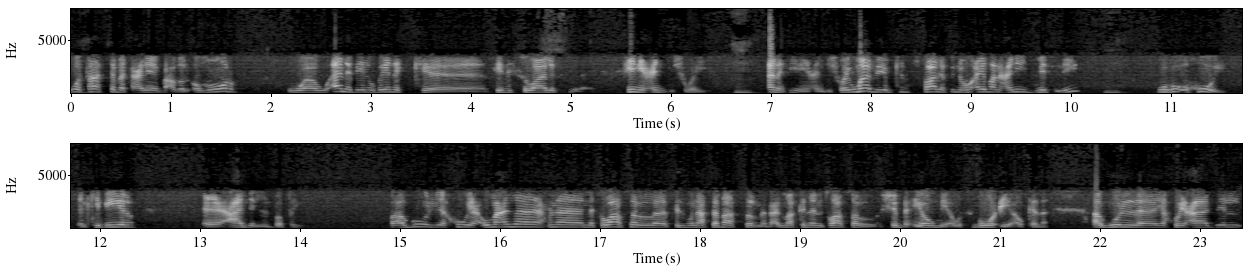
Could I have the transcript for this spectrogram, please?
وترتبت عليه بعض الأمور. وأنا بيني وبينك آه في ذي السوالف فيني عندي شوي. أنا فيني عندي شوي. وما أدري يمكن تصادف إنه أيضا عنيد مثلي وهو أخوي الكبير آه، عادل البطي. فأقول يا أخوي ومعنا إحنا نتواصل في المناسبات صرنا بعد ما كنا نتواصل شبه يومي أو أسبوعي أو كذا. أقول يا أخوي عادل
